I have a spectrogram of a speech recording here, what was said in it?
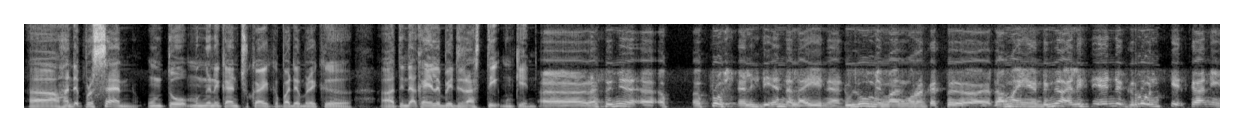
uh, 100% untuk mengenakan cukai kepada mereka uh, tindakan yang lebih drastik mungkin uh, rasanya uh, approach LHDN dah lain lah. Dulu memang orang kata uh, ramai yang dengar LHDN dia gerun sikit sekarang ni.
